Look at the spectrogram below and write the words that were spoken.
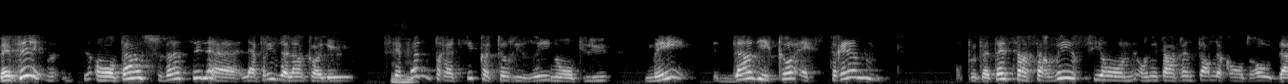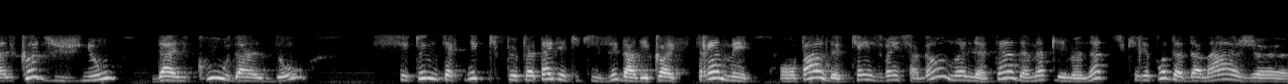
Mais tu sais, on parle souvent, tu sais, la, la prise de l'encolure. C'est Mhm. pas une pratique autorisée non plus, mais dans des cas extrêmes, on peut peut-être s'en servir si on, on est en train de perdre le contrôle. Dans le cas du genou, dans le cou ou dans le dos, c'est une technique qui peut peut-être être utilisée dans des cas extrêmes, mais on parle de 15-20 secondes, là, le temps de mettre les menottes, tu ne crées pas de dommages euh,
